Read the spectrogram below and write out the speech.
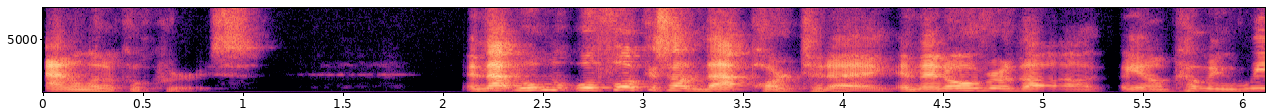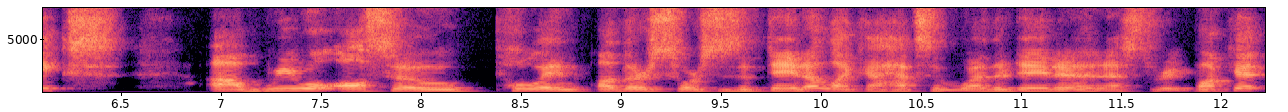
analytical queries. And that we'll, we'll focus on that part today. And then over the you know coming weeks, uh, we will also pull in other sources of data, like I have some weather data in an S3 bucket,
